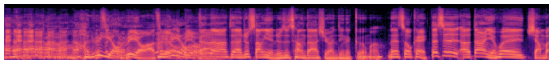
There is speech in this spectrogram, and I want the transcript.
哦 很 real real 啊，这个 real 真的啊，真的就商演就是唱大家喜欢听的歌嘛，那是 OK。但是呃，当然也会想吧，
